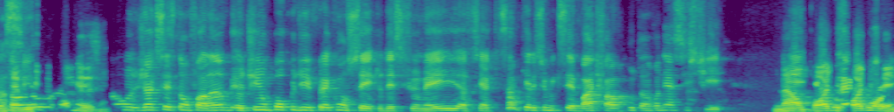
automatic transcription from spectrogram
Assim, então, É então, já que vocês estão falando, eu tinha um pouco de preconceito desse filme aí. Assim, aqui, sabe aquele filme que você bate e fala, puta, não vou nem assistir. Não, pode, pode ver.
